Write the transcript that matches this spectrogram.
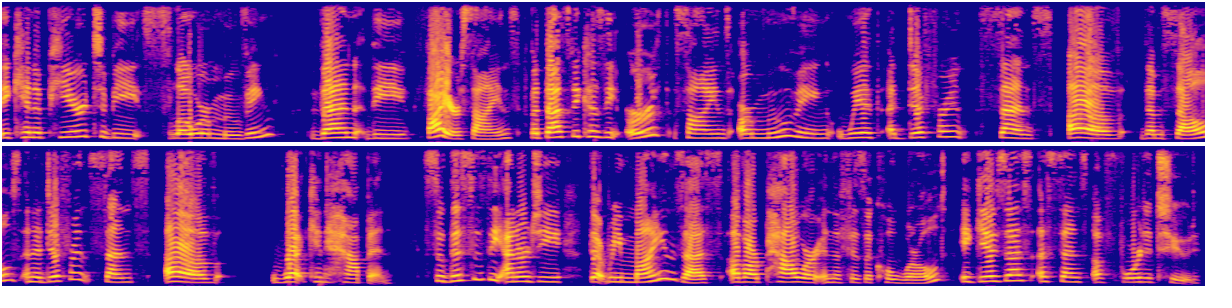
They can appear to be slower moving than the fire signs, but that's because the earth signs are moving with a different sense of themselves and a different sense of what can happen. So, this is the energy that reminds us of our power in the physical world. It gives us a sense of fortitude,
